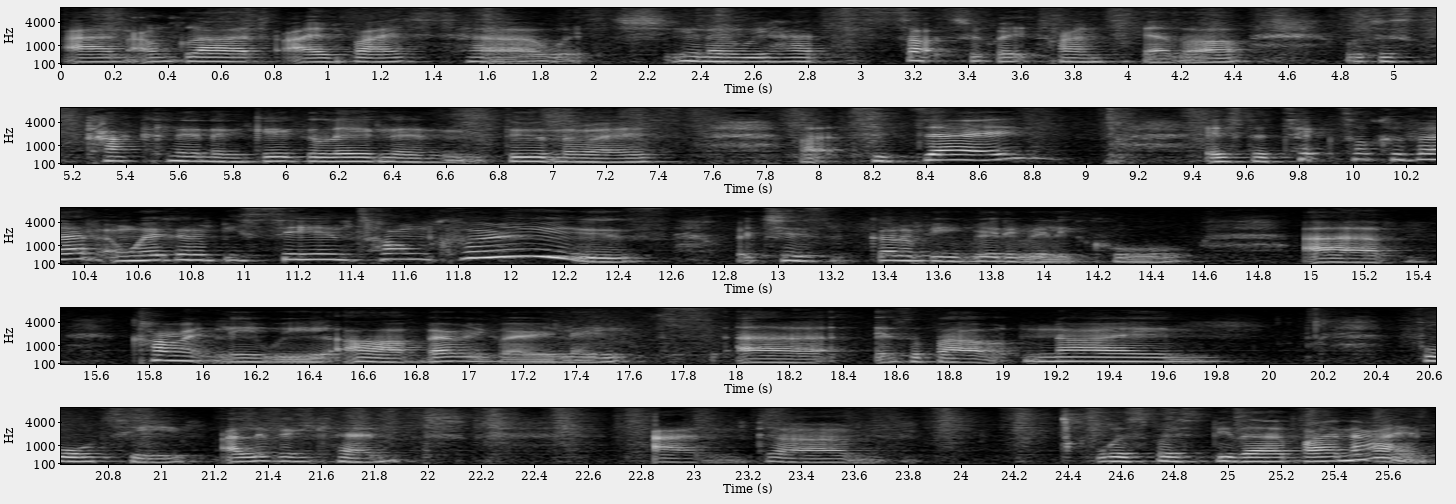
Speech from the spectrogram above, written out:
and I'm glad I invited her, which, you know, we had such a great time together. We are just cackling and giggling and doing the most. But today is the TikTok event and we're going to be seeing Tom Cruise, which is going to be really, really cool. Um, currently, we are very, very late. Uh, it's about 9.40. I live in Kent and um, we're supposed to be there by 9.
